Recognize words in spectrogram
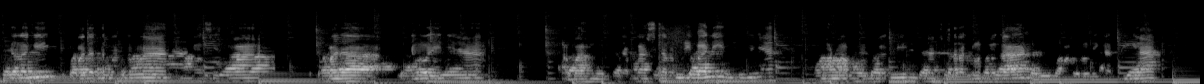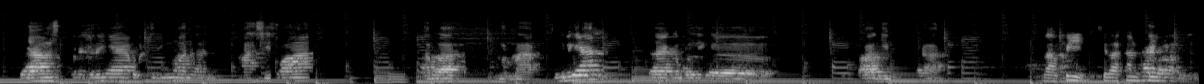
Sekali lagi kepada teman-teman mahasiswa kepada yang lainnya. Abah mengucapkan secara pribadi tentunya mohon maaf pribadi dan secara kelembagaan dari waktu tingkat tiga yang sebenarnya bersinggungan dengan mahasiswa. Abah mohon maaf. Demikian saya kembali ke pagi ya. Raffi, silakan Fi.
